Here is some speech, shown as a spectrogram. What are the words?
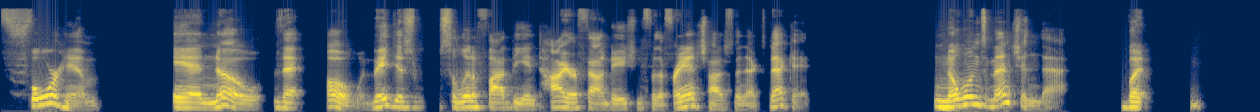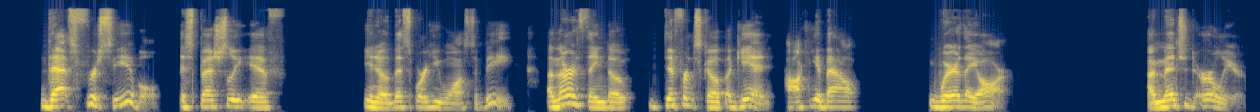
for him, and know that oh, they just solidified the entire foundation for the franchise for the next decade. No one's mentioned that, but that's foreseeable, especially if, you know, that's where he wants to be. Another thing, though, different scope, again, talking about where they are. I mentioned earlier,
